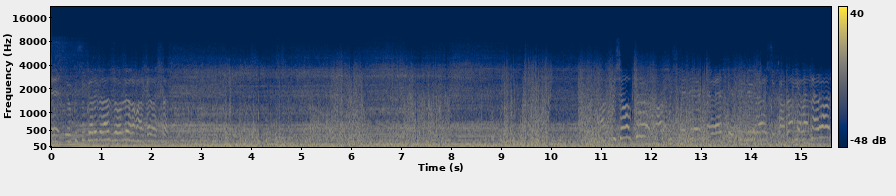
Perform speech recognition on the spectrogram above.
Evet yokuş yukarı biraz zorluyorum arkadaşlar. Viraj... ...yukarıdan gelenler var...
